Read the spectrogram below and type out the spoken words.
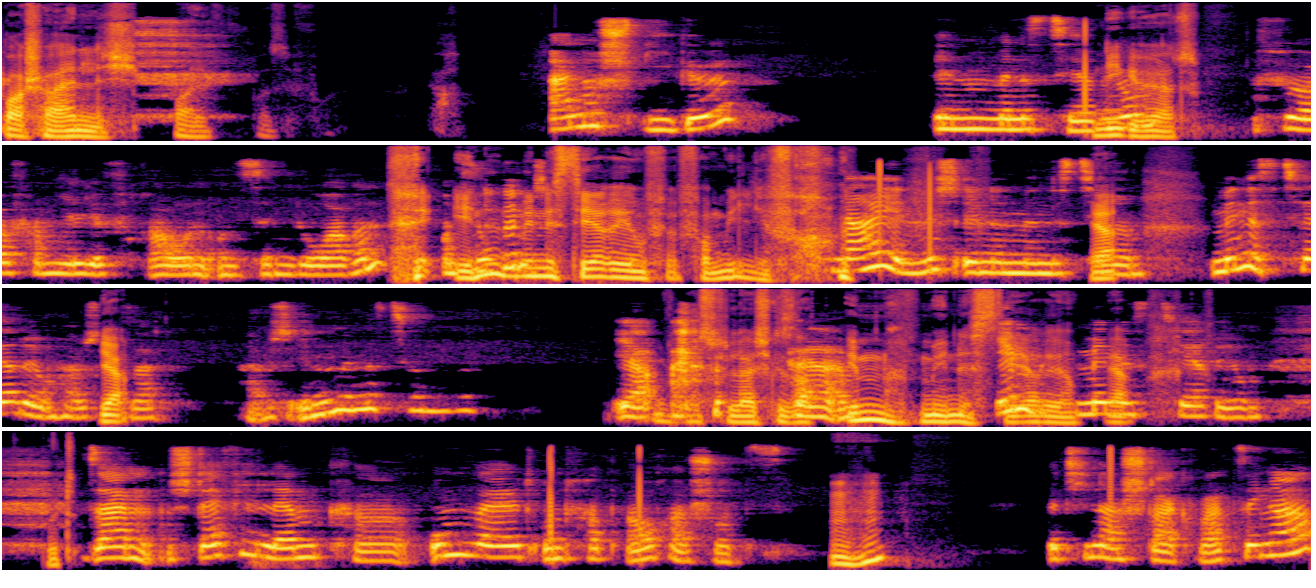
Wahrscheinlich. Weil, was- Anne Spiegel im nie Ministerium gehört. Für Familie, Frauen und Senioren und Jugend. Innenministerium für Familie, Frauen. Nein, nicht Innenministerium. Ministerium habe ich Ja. gesagt. Habe ich Innenministerium gesagt? Ja. Du hast vielleicht gesagt, im Ministerium. Im ja. Ministerium. Gut. Dann Steffi Lemke, Umwelt- und Verbraucherschutz. Mhm. Bettina Stark-Watzinger,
